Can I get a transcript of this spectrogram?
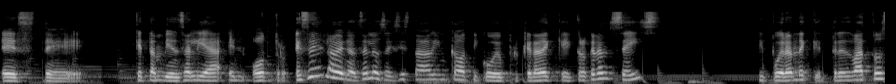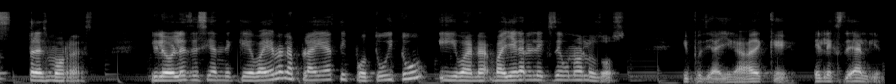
Este, que también salía en otro. Ese de la venganza de los sexy estaba bien caótico, güey, porque era de que, creo que eran seis, tipo eran de que tres vatos, tres morras. Y luego les decían de que vayan a la playa, tipo tú y tú, y van a, va a llegar el ex de uno de los dos. Y pues ya llegaba de que el ex de alguien.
